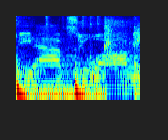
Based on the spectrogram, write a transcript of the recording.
we have to walk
